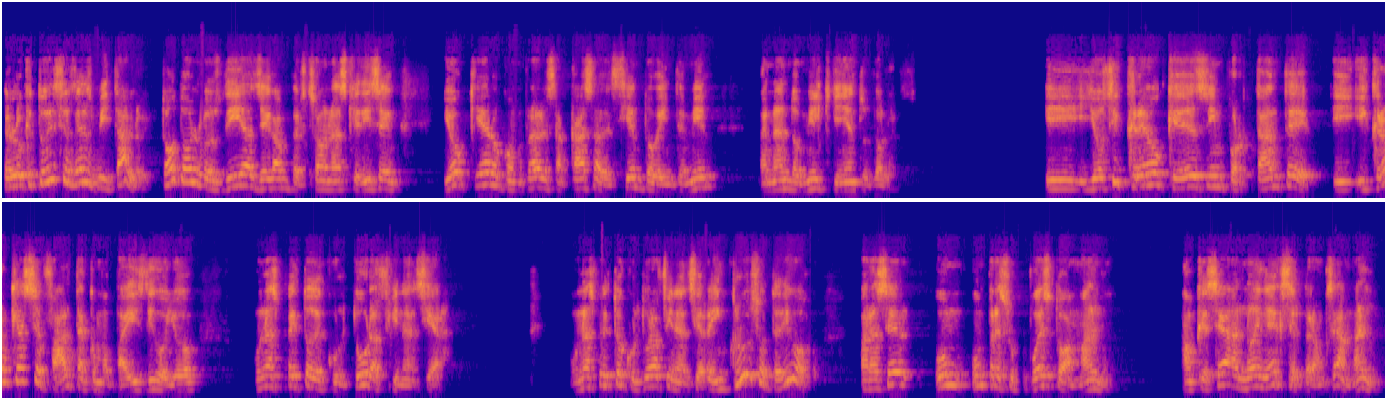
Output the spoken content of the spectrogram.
Pero lo que tú dices es vital. Todos los días llegan personas que dicen, yo quiero comprar esa casa de 120 mil ganando 1.500 dólares. Y yo sí creo que es importante y, y, creo que hace falta como país, digo yo, un aspecto de cultura financiera. Un aspecto de cultura financiera, incluso te digo, para hacer un, un presupuesto a mano, aunque sea no en Excel, pero aunque sea a mano.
